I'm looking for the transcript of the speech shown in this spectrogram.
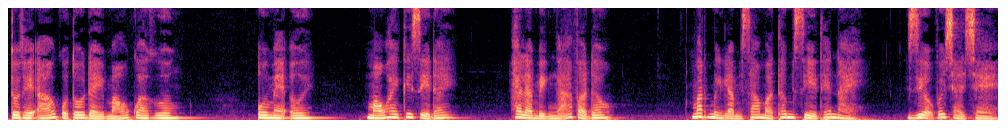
Tôi thấy áo của tôi đầy máu qua gương. Ôi mẹ ơi, Máu hay cái gì đây? Hay là mình ngã vào đâu? Mắt mình làm sao mà thâm xì thế này? Rượu với chải chè.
